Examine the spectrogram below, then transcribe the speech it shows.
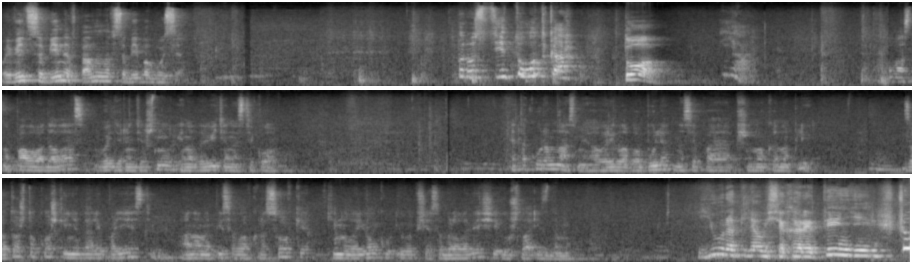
Уявіть собі, не впевнена в собі бабуся. Проститутка! Хто? Я. У вас напал водолаз, выдерните шнур и надавите на стекло. Это курам насмех, говорила бабуля, насыпая пшено конопли. За то, что кошки не дали поесть, она написала в кроссовке, кинула елку и вообще собрала вещи и ушла из дому. Юра клявся Харитині, щоб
